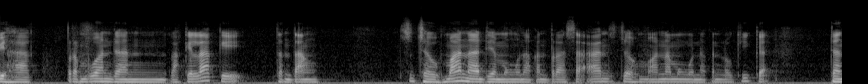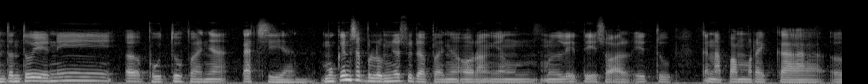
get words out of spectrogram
pihak perempuan dan laki-laki tentang sejauh mana dia menggunakan perasaan, sejauh mana menggunakan logika. Dan tentu ini e, butuh banyak kajian. Mungkin sebelumnya sudah banyak orang yang meneliti soal itu. Kenapa mereka e,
